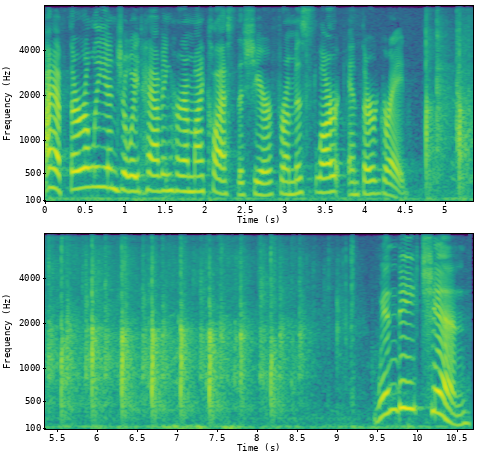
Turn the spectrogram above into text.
I have thoroughly enjoyed having her in my class this year from Miss Lark in third grade. Wendy Chin.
